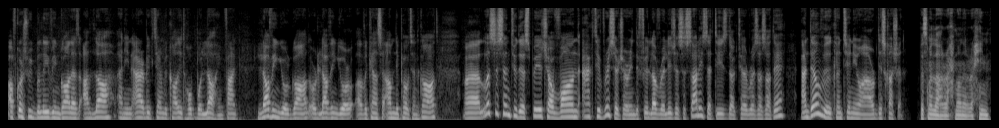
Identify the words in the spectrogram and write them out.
of course, we believe in God as Allah, and in Arabic term, we call it Hubbullah. In fact, loving your God or loving your, uh, we can say, omnipotent God. Uh, let's listen to the speech of one active researcher in the field of religious studies, that is Dr. Rezazadeh, and then we'll continue our discussion. Bismillah ar-Rahman ar-Rahim.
